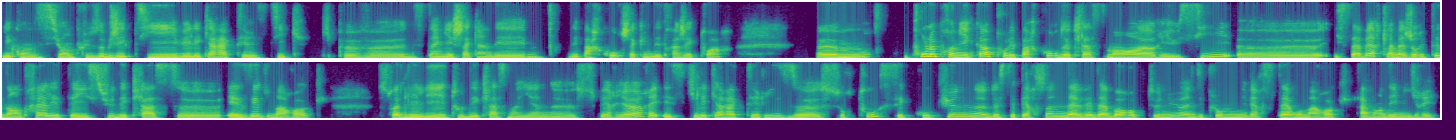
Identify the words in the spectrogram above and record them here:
les conditions plus objectives et les caractéristiques qui peuvent euh, distinguer chacun des, parcours, chacune des trajectoires. Euh, pour le premier cas, pour les parcours de classement réussis, il s'avère que la majorité d'entre elles étaient issues des classes aisées du Maroc, soit de l'élite ou des classes moyennes euh, supérieures. Et ce qui les caractérise euh, surtout, c'est qu'aucune de ces personnes n'avait d'abord obtenu un diplôme universitaire au Maroc avant d'émigrer.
